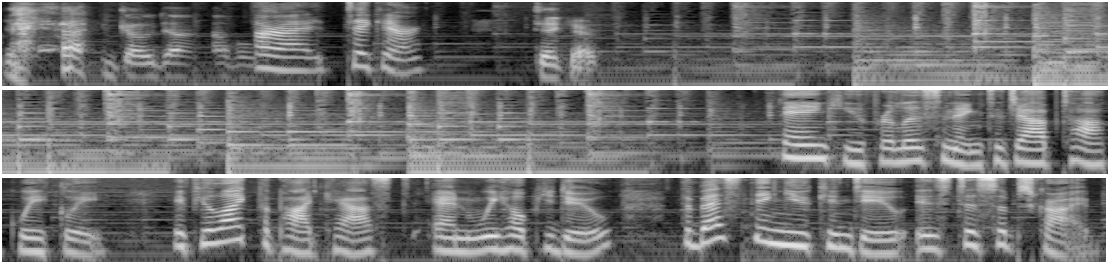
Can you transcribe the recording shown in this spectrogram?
go Devils. All right, take care. Take care. Thank you for listening to Job Talk Weekly. If you like the podcast, and we hope you do, the best thing you can do is to subscribe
